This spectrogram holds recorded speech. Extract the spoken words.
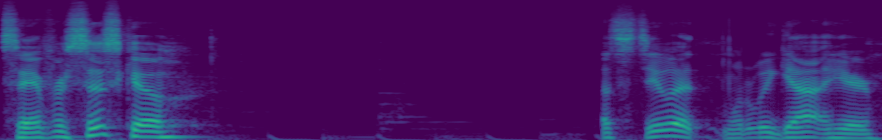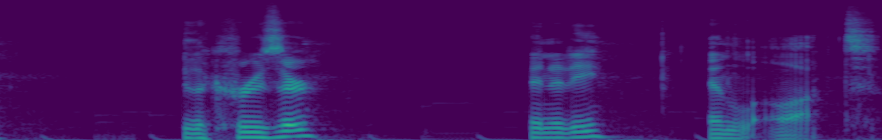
San Francisco. Let's do it. What do we got here? The cruiser, Infinity, and locked.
